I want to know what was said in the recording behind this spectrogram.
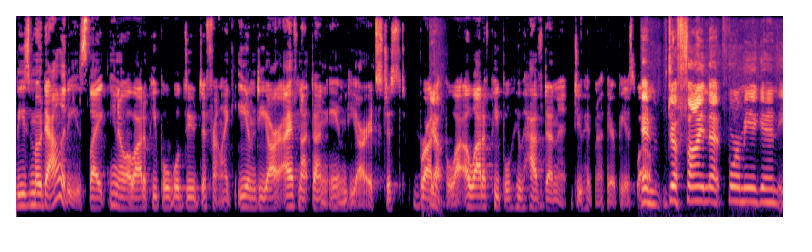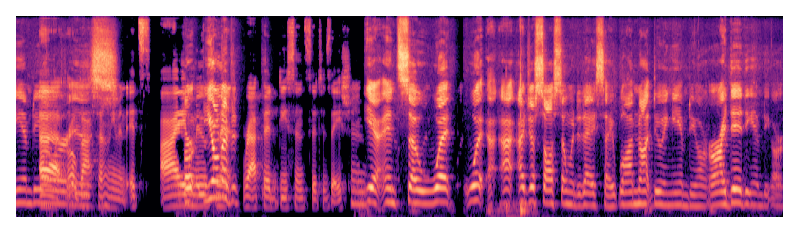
these modalities like you know a lot of people will do different like emdr i have not done emdr it's just brought Yeah. up a lot a lot of people who have done it do hypnotherapy as well And define that for me again. EMDR uh, oh is gosh, I don't even. It's eye Or movement, you don't have to- rapid desensitization. yeah. And so what? What I, I just saw someone today say, "Well, I'm not doing EMDR, or I did EMDR,"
